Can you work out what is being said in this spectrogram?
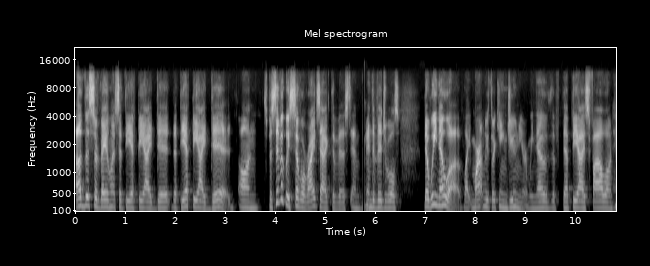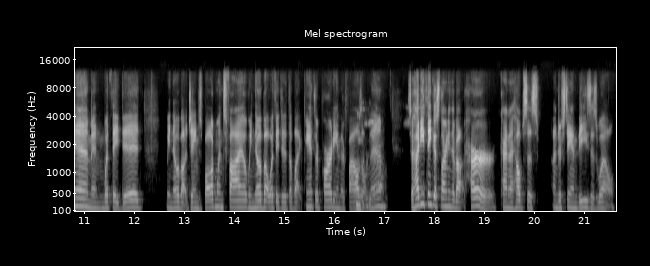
of the surveillance that the FBI did that the FBI did on specifically civil rights activists and mm-hmm. individuals that we know of, like Martin Luther King Jr. We know the, the FBI's file on him and what they did. We know about James Baldwin's file. We know about what they did at the Black Panther Party and their files mm-hmm. on them. So, how do you think us learning about her kind of helps us understand these as well?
